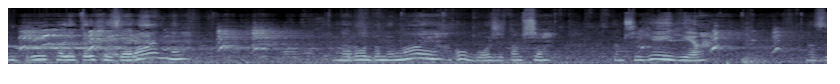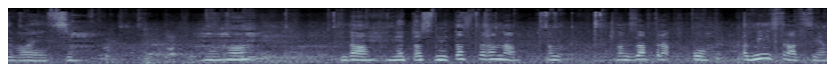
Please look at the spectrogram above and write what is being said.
Ми приїхали трохи зарано. Народу немає. О Боже, там ще, там ще є і є. Називається. Ага. Да, не та, не та сторона. Нам, нам завтра. О, адміністрація.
